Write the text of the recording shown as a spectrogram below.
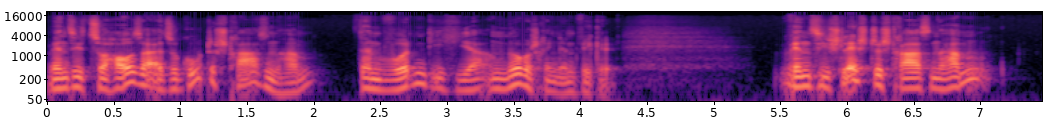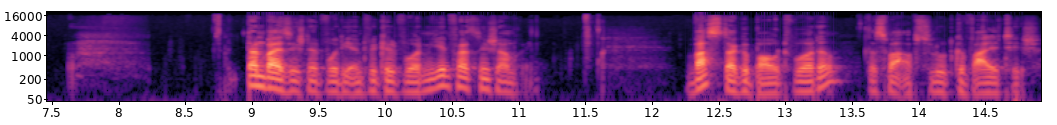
Wenn Sie zu Hause also gute Straßen haben, dann wurden die hier am Nürburgring entwickelt. Wenn Sie schlechte Straßen haben, dann weiß ich nicht, wo die entwickelt wurden, jedenfalls nicht am Ring. Was da gebaut wurde, das war absolut gewaltig.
